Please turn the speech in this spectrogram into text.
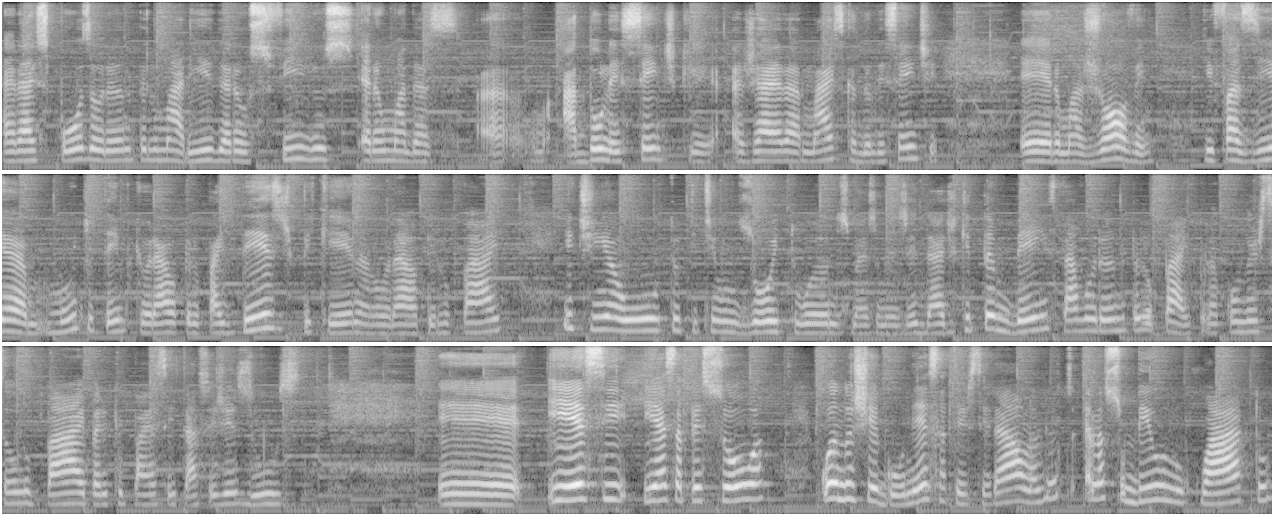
era a esposa orando pelo marido, eram os filhos, era uma das uma adolescente que já era mais que adolescente, era uma jovem que fazia muito tempo que orava pelo pai, desde pequena ela orava pelo pai e tinha outro que tinha uns oito anos mais ou menos de idade, que também estava orando pelo pai, pela conversão do pai, para que o pai aceitasse Jesus. É, e, esse, e essa pessoa, quando chegou nessa terceira aula, ela subiu no quarto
